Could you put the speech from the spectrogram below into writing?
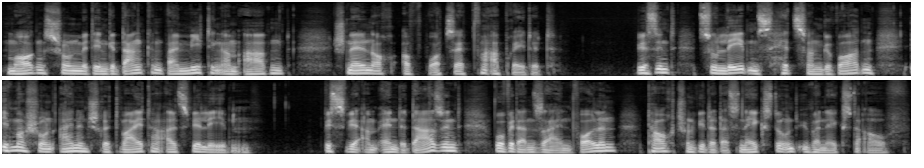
Morgens schon mit den Gedanken beim Meeting am Abend schnell noch auf WhatsApp verabredet. Wir sind zu Lebenshetzern geworden, immer schon einen Schritt weiter, als wir leben. Bis wir am Ende da sind, wo wir dann sein wollen, taucht schon wieder das nächste und übernächste auf.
